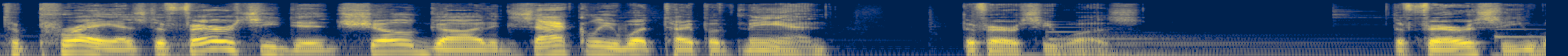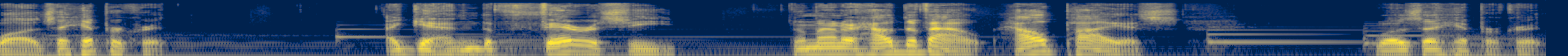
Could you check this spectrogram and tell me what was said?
to pray as the Pharisee did showed God exactly what type of man the Pharisee was. The Pharisee was a hypocrite. Again, the Pharisee, no matter how devout, how pious, was a hypocrite.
